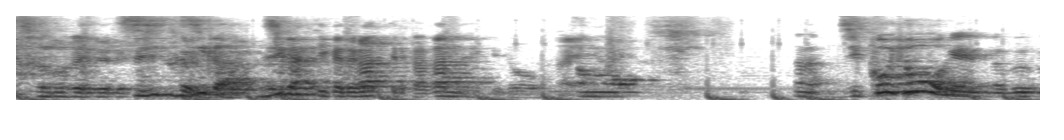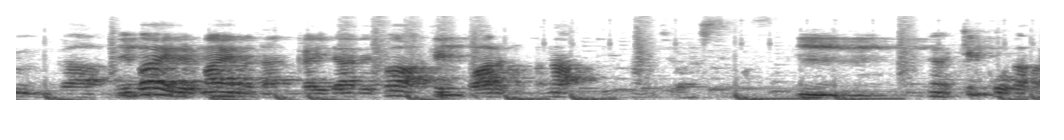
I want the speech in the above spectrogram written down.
そのレベル自自我、自我って言い方が合ってるか分かんないけど、はいそのなんか自己表現の部分が芽生える前の段階であれば結構あるのかなっていう感じはしてますね。うんうん。なんか結構だか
